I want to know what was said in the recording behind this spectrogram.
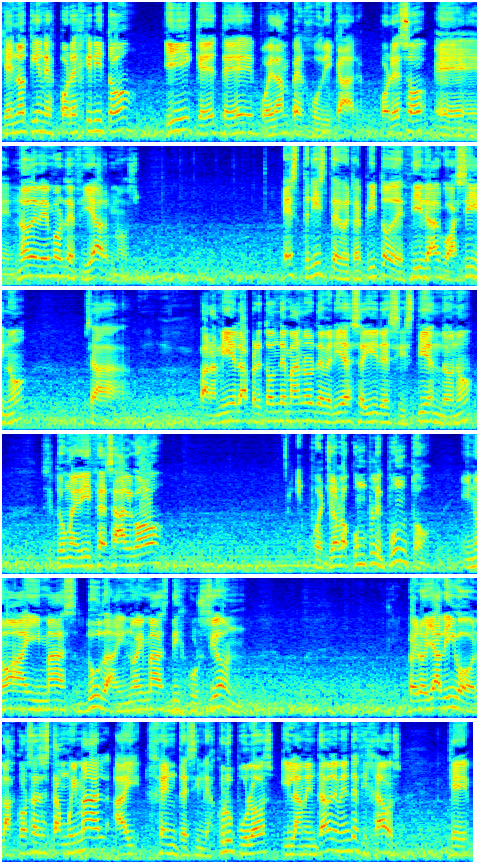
que no tienes por escrito y que te puedan perjudicar. Por eso eh, no debemos de fiarnos. Es triste, repito, decir algo así, ¿no? O sea, para mí el apretón de manos debería seguir existiendo, ¿no? Si tú me dices algo, pues yo lo cumplo y punto. Y no hay más duda y no hay más discusión. Pero ya digo, las cosas están muy mal, hay gente sin escrúpulos y lamentablemente, fijaos, que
